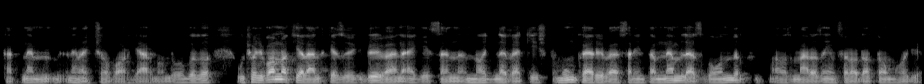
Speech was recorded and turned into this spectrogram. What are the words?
Tehát nem, nem egy csavargyárban dolgozol. Úgyhogy vannak jelentkezők, bőven egészen nagy nevek is. Munkaerővel szerintem nem lesz gond, az már az én feladatom, hogy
